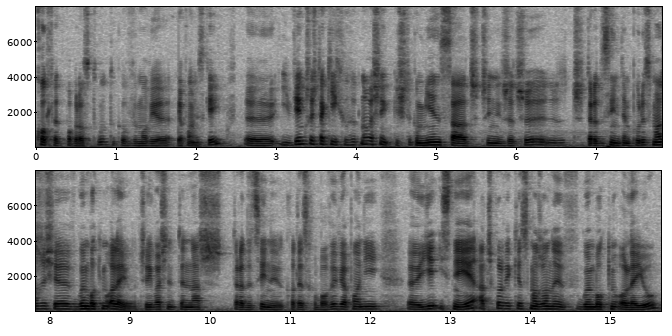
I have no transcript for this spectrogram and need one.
kotlet po prostu, tylko w wymowie japońskiej. Y, I większość takich, no właśnie jakiegoś tego mięsa czy, czy innych rzeczy, czy tradycyjnej tempury smaży się w głębokim oleju, czyli właśnie ten nasz tradycyjny kotlet schabowy w Japonii je istnieje, aczkolwiek jest smażony w głębokim oleju.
